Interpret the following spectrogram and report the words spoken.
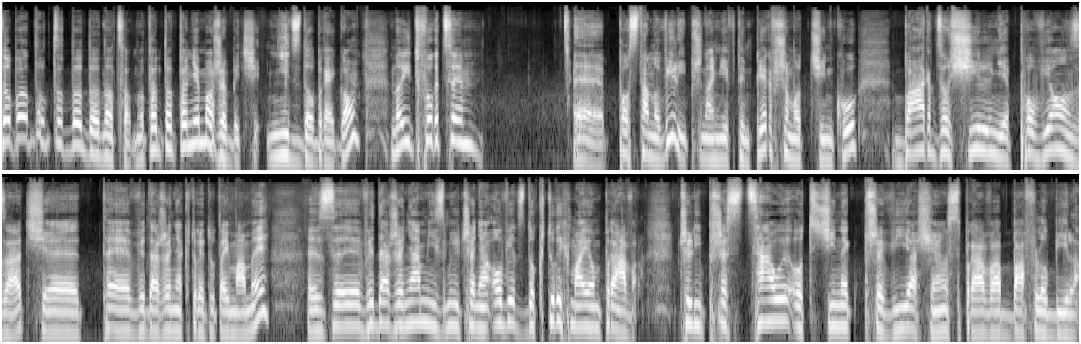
no bo to, to, to, no co, no to, to, to nie może być nic dobrego. No i twórcy postanowili, przynajmniej w tym pierwszym odcinku, bardzo silnie powiązać te wydarzenia, które tutaj mamy, z wydarzeniami z Milczenia Owiec, do których mają prawa. Czyli przez cały odcinek przewija się sprawa Buffalo Billa.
